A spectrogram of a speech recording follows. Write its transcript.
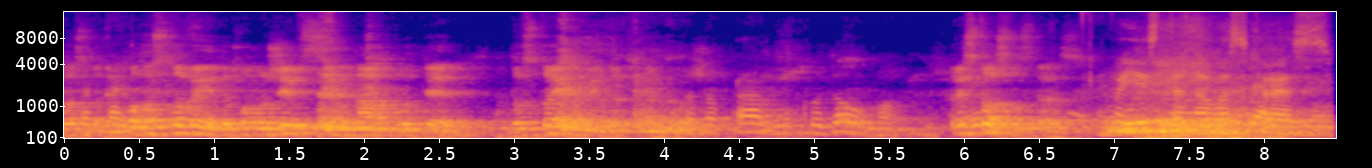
Господи, благослови і допоможи всім нам бути достойними дітьми Божими. Христос Воскрес! Воістину воскрес.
